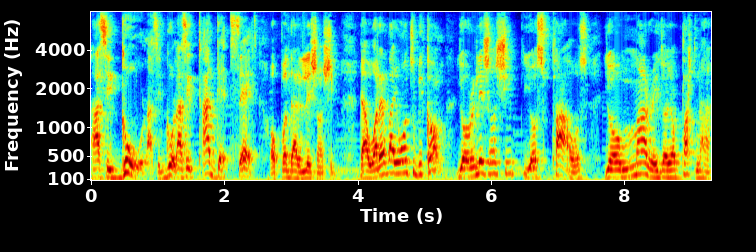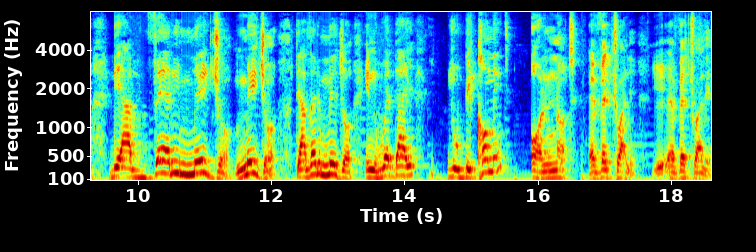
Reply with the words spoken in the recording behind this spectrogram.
as a goal, as a goal, as a target set upon that relationship. That whatever you want to become, your relationship, your spouse, your marriage, or your partner, they are very major, major. They are very major in whether you become it or not eventually eventually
